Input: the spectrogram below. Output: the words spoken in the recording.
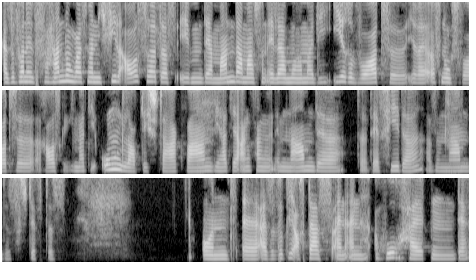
also von den Verhandlungen weiß man nicht viel, außer dass eben der Mann damals von Ella Mohammadi ihre Worte, ihre Eröffnungsworte rausgegeben hat, die unglaublich stark waren. Die hat ja angefangen mit im Namen der, der, der Feder, also im Namen des Stiftes. Und äh, also wirklich auch das, ein, ein Hochhalten der,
